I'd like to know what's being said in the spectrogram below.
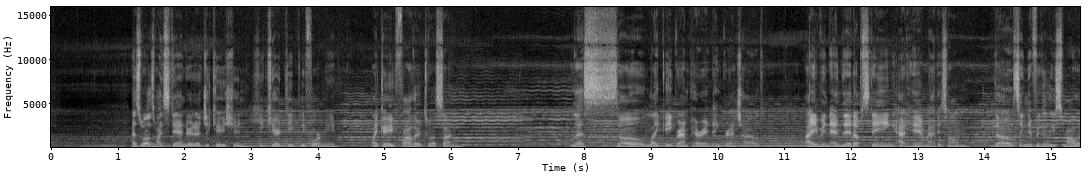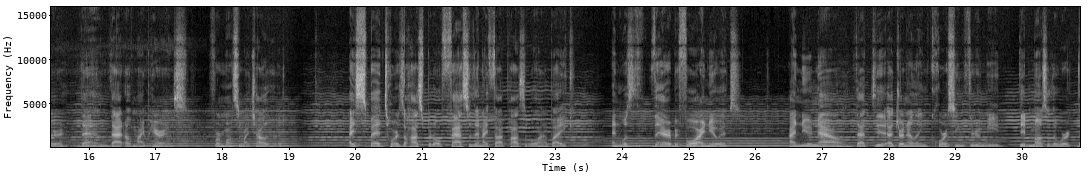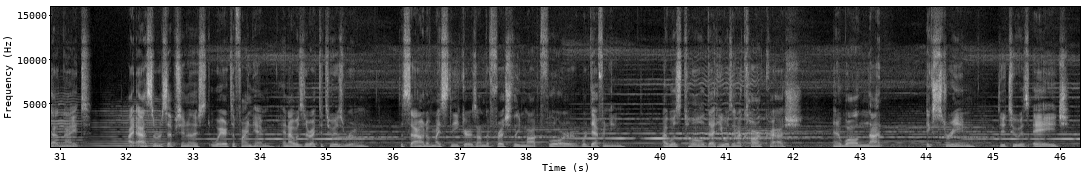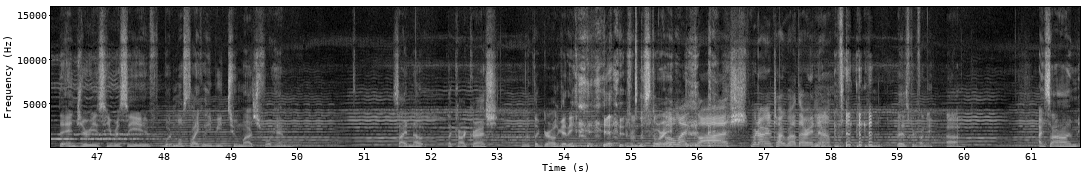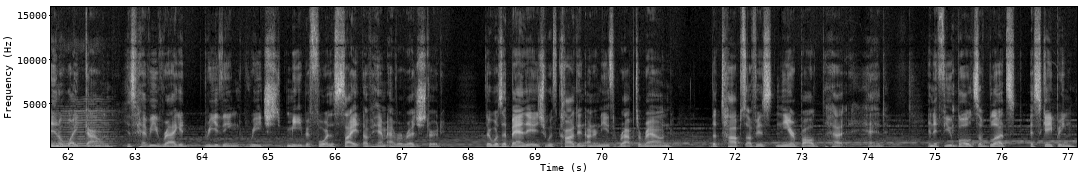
As well as my standard education, he cared deeply for me, like a father to a son. Less so like a grandparent and grandchild. I even ended up staying at him at his home, though significantly smaller than that of my parents, for most of my childhood. I sped towards the hospital faster than I thought possible on a bike, and was there before I knew it. I knew now that the adrenaline coursing through me did most of the work that night. I asked the receptionist where to find him, and I was directed to his room. The sound of my sneakers on the freshly mopped floor were deafening. I was told that he was in a car crash, and while not extreme due to his age, the injuries he received would most likely be too much for him. Side note the car crash with the girl getting hit from the story. Oh my gosh. We're not going to talk about that right Yeah. now. That's pretty funny. Uh, I saw him in a white gown. His heavy, ragged breathing reached me before the sight of him ever registered. There was a bandage with cotton underneath wrapped around the tops of his near bald he- head, and a few bolts of blood escaping.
